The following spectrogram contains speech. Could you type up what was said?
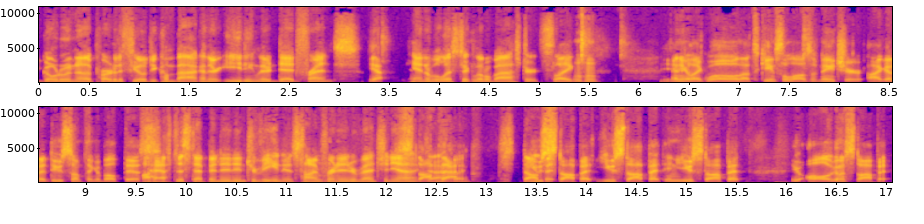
go to another part of the field, you come back and they're eating their dead friends. Yep. Cannibalistic little bastards. Like, Mhm. yeah, And you're like, whoa, that's against the laws of nature. I got to do something about this. I have to step in and intervene. It's time for an intervention. Yeah. Stop that. Stop you it. stop it. You stop it, and you stop it. You're all going to stop it.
